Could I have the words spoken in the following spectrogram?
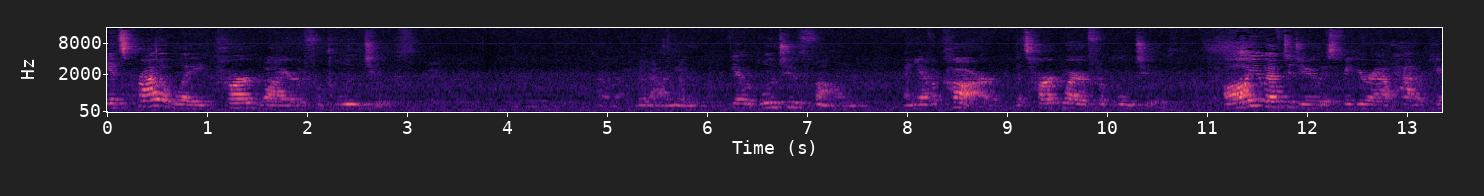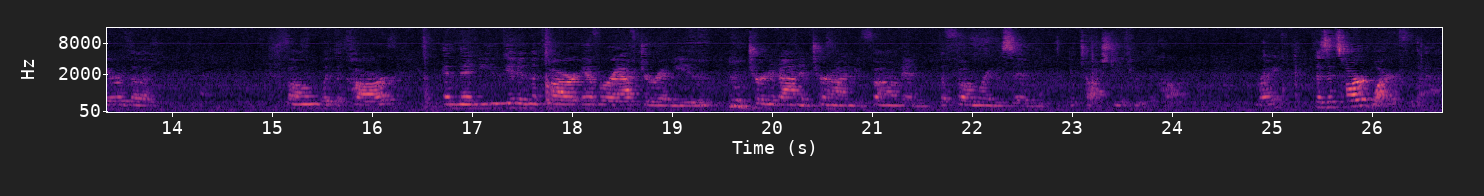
it's probably hardwired for Bluetooth. You know, I mean, if you have a Bluetooth phone and you have a car that's hardwired for Bluetooth, all you have to do is figure out how to pair the phone with the car, and then you get in the car ever after and you turn it on and turn on your phone, and the phone rings and it talks to you through the car, right? Because it's hardwired for that.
